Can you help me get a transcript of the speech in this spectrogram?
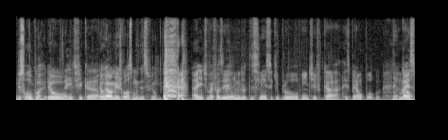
Desculpa, pouco. eu. A gente fica. Eu realmente gosto muito desse filme. a gente vai fazer um minuto de silêncio aqui pro ouvinte ficar, respirar um pouco. É, Mas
